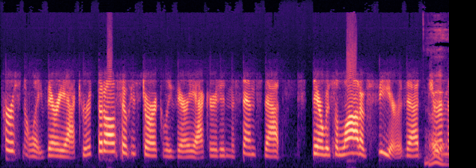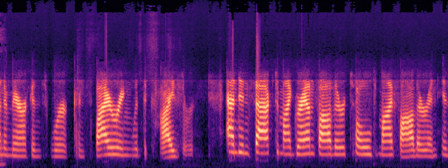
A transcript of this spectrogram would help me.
personally very accurate, but also historically very accurate in the sense that there was a lot of fear that Oh, yeah. German Americans were conspiring with the Kaiser. And in fact, my grandfather told my father and his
